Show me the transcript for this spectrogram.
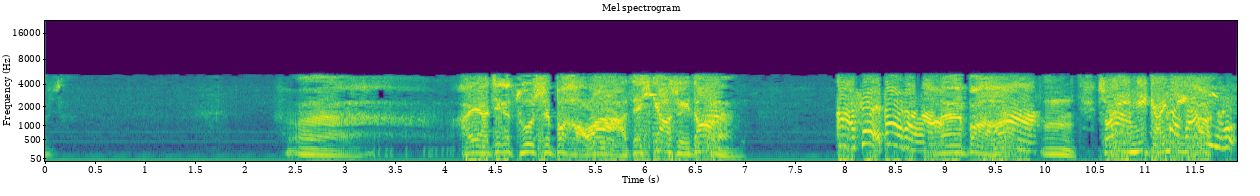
子。啊，哎呀，这个兔是不好啊，在下水道呢。啊，下水道上啊。嗯，不好。啊。嗯，所以你赶紧要，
